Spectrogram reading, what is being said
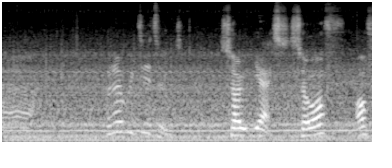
Uh, but no, we didn't. So yes, so off, off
